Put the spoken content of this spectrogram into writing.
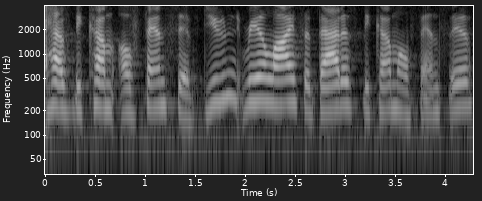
has become offensive. Do you realize that that has become offensive?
